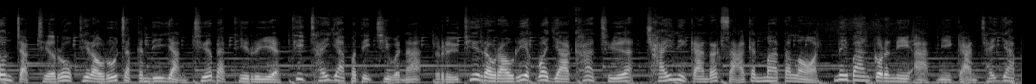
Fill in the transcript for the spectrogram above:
ต้นจากเชื้อโรคที่เรารู้จักกันดีอย่างเชื้อแบคทีเรีย ที่ใช้ยาปฏิชีวนะ หรือที่เราเราเรียกว่ายาฆ่าเชื้อ ใช้ในการรักษากันมาตลอด ในบางกรณีอาจมีการใช้ยาป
